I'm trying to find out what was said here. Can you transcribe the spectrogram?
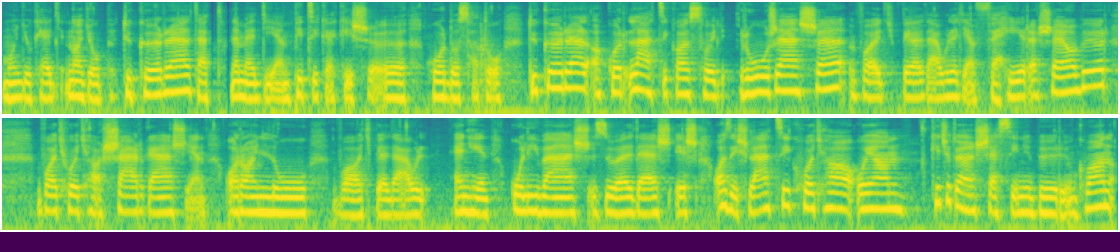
mondjuk egy nagyobb tükörrel, tehát nem egy ilyen picike kis hordozható tükörrel, akkor látszik az, hogy rózsás-e, vagy például legyen fehérese a bőr, vagy hogyha sárgás, ilyen aranyló, vagy például enyhén olivás, zöldes, és az is látszik, hogyha olyan kicsit olyan seszínű bőrünk van,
